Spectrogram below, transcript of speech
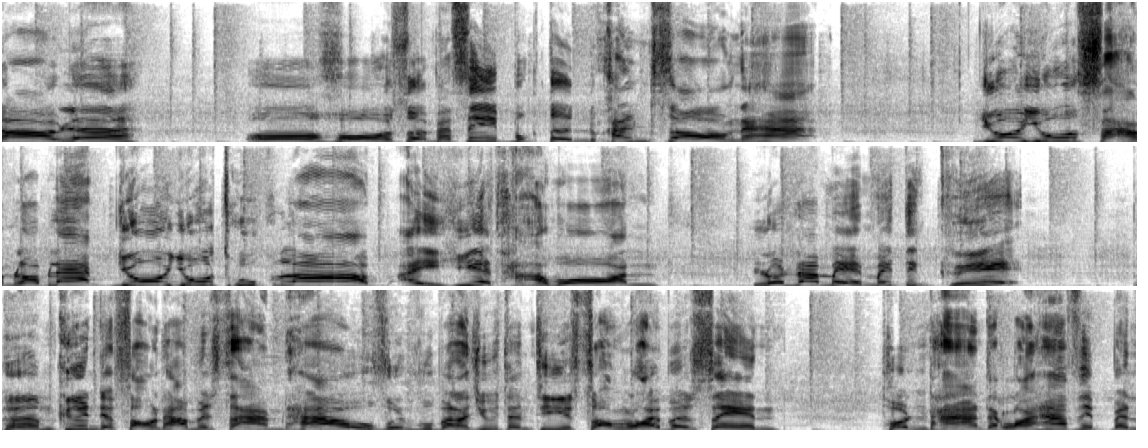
รอบเลย โอ้โห ส่วนแพสซีฟปลุกตื่นขั้นสองนะฮะยูยูสามรอบแรกยูยูทุกรอบ ไอ้เฮียถาวรลดดาเมจไม่ติดคริเพิ่มขึ้นจาก 2 เท่าเป็น 3 เท่า ฟื้นฟูพลังชีวิตทันที 200%ทนทานจาก 150 เป็น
